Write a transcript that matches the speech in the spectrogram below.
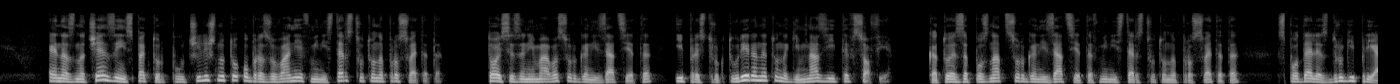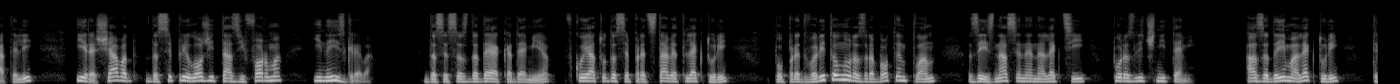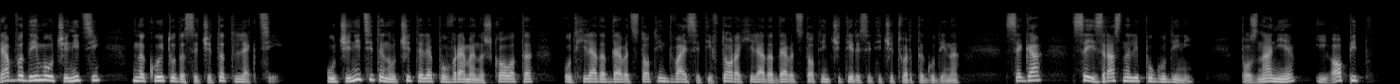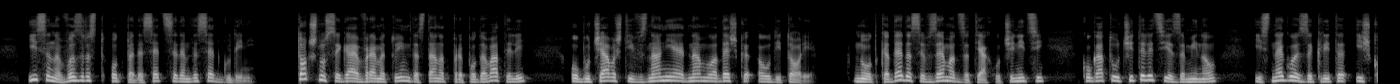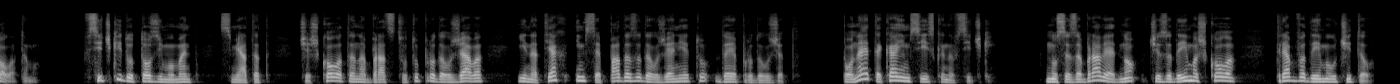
е назначен за инспектор по училищното образование в Министерството на просветата. Той се занимава с организацията и преструктурирането на гимназиите в София. Като е запознат с организацията в Министерството на просветата, споделя с други приятели и решават да се приложи тази форма и на изгрева. Да се създаде академия, в която да се представят лектори по предварително разработен план за изнасяне на лекции по различни теми. А за да има лектори, трябва да има ученици, на които да се четат лекции. Учениците на учителя по време на школата от 1922-1944 г. сега са израснали по години, познания и опит и са на възраст от 50-70 години. Точно сега е времето им да станат преподаватели, обучаващи в знания една младежка аудитория. Но откъде да се вземат за тях ученици, когато учителят си е заминал и с него е закрита и школата му? Всички до този момент смятат, че школата на братството продължава и на тях им се пада задължението да я продължат. Поне така им се иска на всички. Но се забравя едно, че за да има школа, трябва да има учител.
